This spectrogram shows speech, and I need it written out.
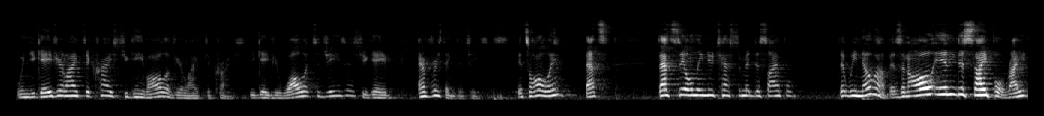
When you gave your life to Christ, you gave all of your life to Christ. You gave your wallet to Jesus, you gave everything to Jesus. It's all in. That's, that's the only New Testament disciple that we know of, is an all in disciple, right?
